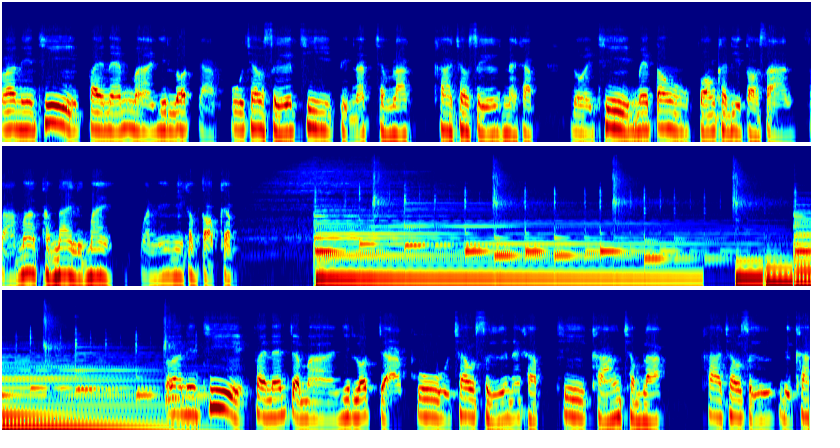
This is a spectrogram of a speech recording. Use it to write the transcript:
กรณีที่ไฟแนนซ์มายึดรถจากผู้เช่าซื้อที่ผิดนัดชำระค่าเช่าซื้อนะครับ โดยที่ไม่ต้องฟ้องคดีต่อศาลสามารถทำได้หรือไม่ วันนี้มีคำตอบครับ กรณีที่ไฟแนนซ์จะมายึดรถจากผู้เช่าซื้อนะครับที่ค้างชำระค่าเช่าซื้อหรือค่า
